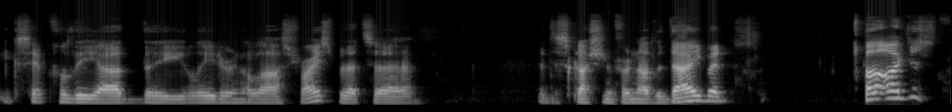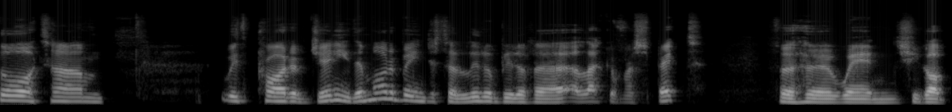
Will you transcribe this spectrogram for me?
except for the uh, the leader in the last race. But that's a, a discussion for another day. But I just thought um, with Pride of Jenny, there might have been just a little bit of a, a lack of respect for her when she got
